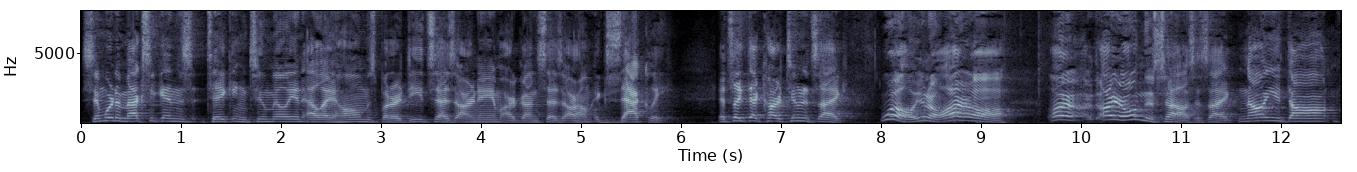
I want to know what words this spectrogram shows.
similar to Mexicans taking 2 million LA homes, but our deed says our name, our gun says our home. Exactly. It's like that cartoon. It's like, well, you know, I uh I I own this house. It's like, no, you don't.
